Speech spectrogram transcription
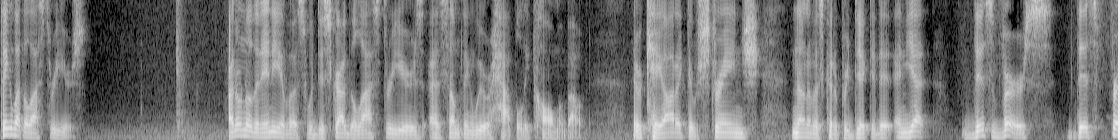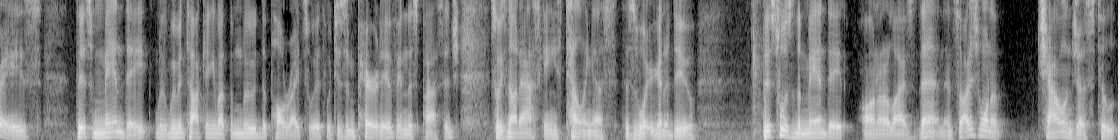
Think about the last three years. I don't know that any of us would describe the last three years as something we were happily calm about. They were chaotic, they were strange, none of us could have predicted it. And yet, this verse, this phrase, this mandate, we've been talking about the mood that Paul writes with, which is imperative in this passage. So he's not asking, he's telling us this is what you're going to do. This was the mandate on our lives then. And so I just want to challenge us to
